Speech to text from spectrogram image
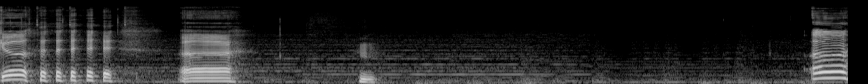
Good. uh, hmm. Uh.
